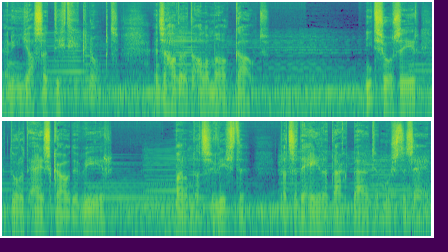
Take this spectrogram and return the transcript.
en hun jassen dichtgeknoopt en ze hadden het allemaal koud. Niet zozeer door het ijskoude weer, maar omdat ze wisten dat ze de hele dag buiten moesten zijn.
